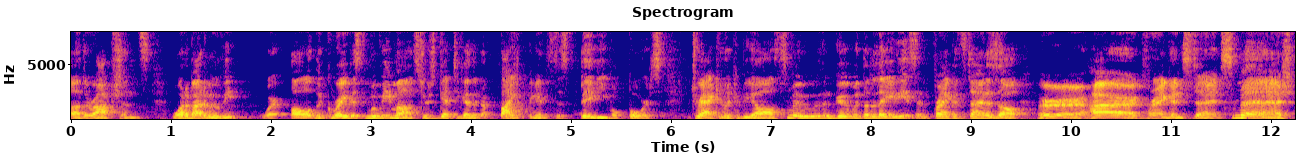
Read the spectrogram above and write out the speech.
other options. What about a movie where all the greatest movie monsters get together to fight against this big evil force? Dracula can be all smooth and good with the ladies, and Frankenstein is all "Rrr, hard Frankenstein smash,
